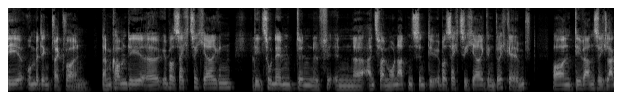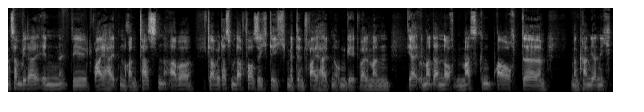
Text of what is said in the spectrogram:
die unbedingt weg wollen. Dann kommen die äh, über 60-Jährigen, die zunehmend in, in äh, ein, zwei Monaten sind die über 60-Jährigen durchgeimpft. Und die werden sich langsam wieder in die Freiheiten rantasten. Aber ich glaube, dass man da vorsichtig mit den Freiheiten umgeht, weil man ja immer dann noch Masken braucht. Äh, man kann ja nicht,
